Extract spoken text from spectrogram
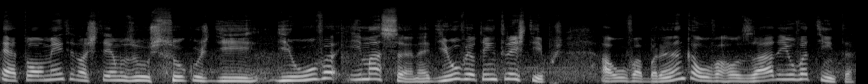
É, atualmente nós temos os sucos de, de uva e maçã. Né? De uva eu tenho três tipos: a uva branca, a uva rosada e uva tinta.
